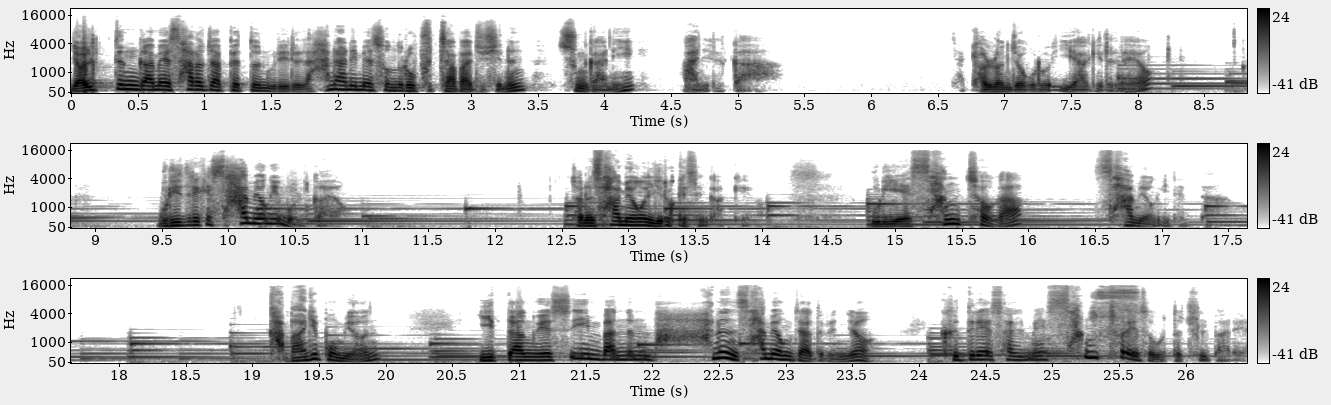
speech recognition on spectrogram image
열등감에 사로잡혔던 우리를 하나님의 손으로 붙잡아 주시는 순간이 아닐까. 자, 결론적으로 이야기를 해요. 우리들에게 사명이 뭘까요? 저는 사명을 이렇게 생각해요. 우리의 상처가 사명이 된다. 가만히 보면 이 땅 위에 쓰임 받는 많은 사명자들은요, 그들의 삶의 상처에서부터 출발해요.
